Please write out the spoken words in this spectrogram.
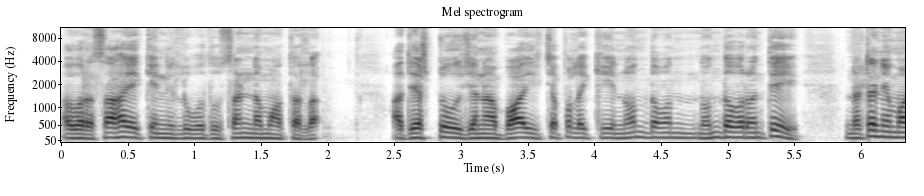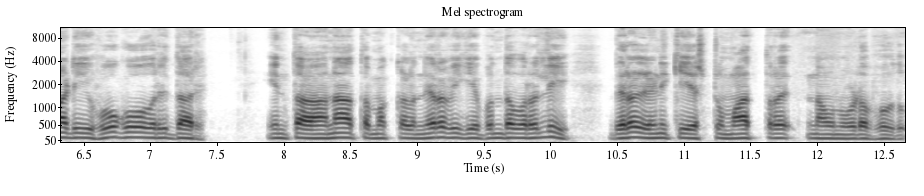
ಅವರ ಸಹಾಯಕ್ಕೆ ನಿಲ್ಲುವುದು ಸಣ್ಣ ಮಾತಲ್ಲ. ಅದೆಷ್ಟೋ ಜನ ಬಾಯಿ ಚಪಲಕ್ಕೆ ನೊಂದವ ನೊಂದವರಂತೆ ನಟನೆ ಮಾಡಿ ಹೋಗುವವರಿದ್ದಾರೆ. ಇಂಥ ಅನಾಥ ಮಕ್ಕಳ ನೆರವಿಗೆ ಬಂದವರಲ್ಲಿ ಬೆರಳೆಣಿಕೆಯಷ್ಟು ಮಾತ್ರ ನಾವು ನೋಡಬಹುದು.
